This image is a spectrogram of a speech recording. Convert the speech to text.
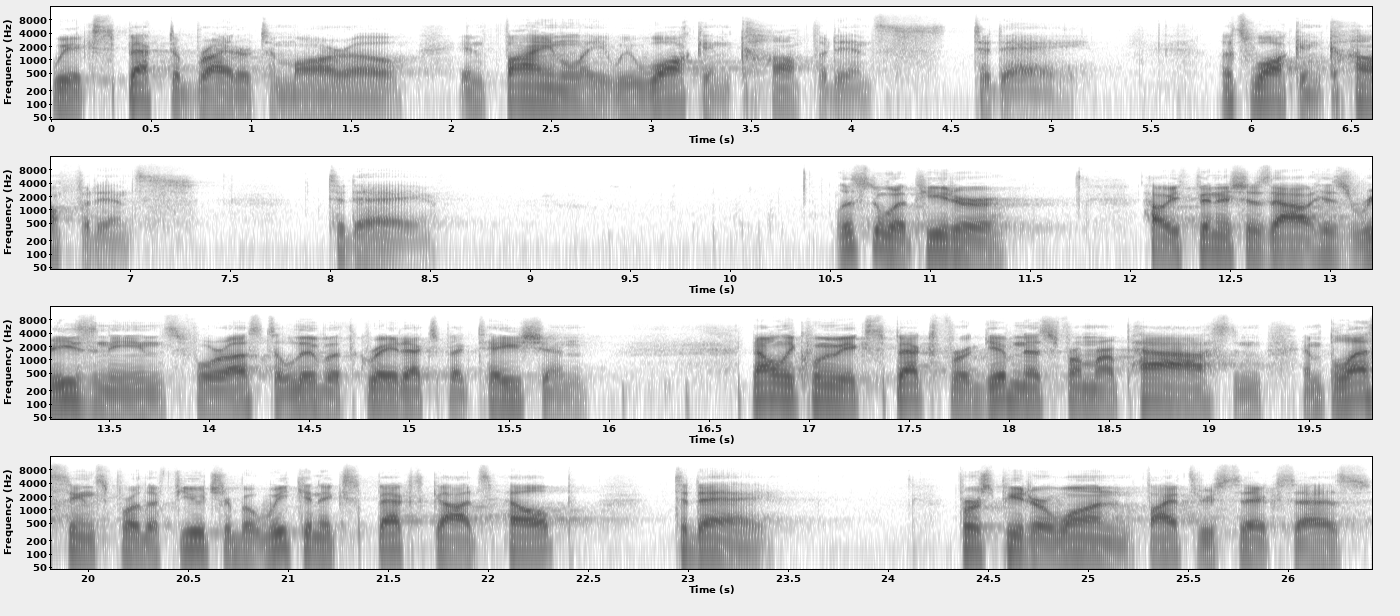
We expect a brighter tomorrow. And finally, we walk in confidence today. Let's walk in confidence today. Listen to what Peter, how he finishes out his reasonings for us to live with great expectation. Not only can we expect forgiveness from our past and, and blessings for the future, but we can expect God's help today. 1 Peter 1 5 through 6 says,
